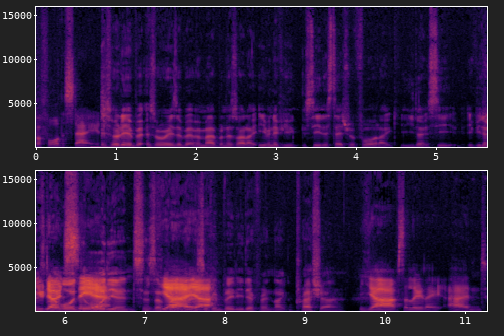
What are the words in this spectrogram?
before the stage. It's really a bit. It's always a bit of a mad one as well. Like even if you see the stage before, like you don't see if you don't You see don't the, aud- see the audience and stuff Yeah, like that. It's yeah. a completely different like pressure. Yeah, absolutely. And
